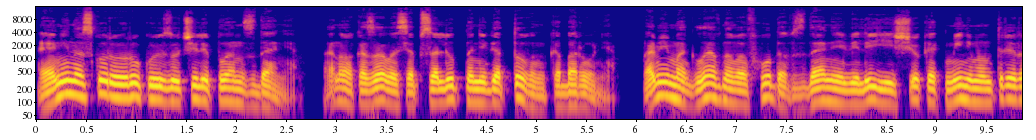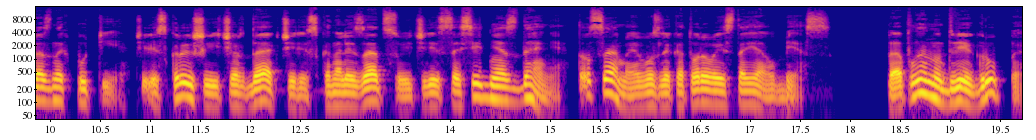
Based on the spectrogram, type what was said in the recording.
Они на скорую руку изучили план здания. Оно оказалось абсолютно не готовым к обороне. Помимо главного входа в здание вели еще как минимум три разных пути. Через крыши и чердак, через канализацию и через соседнее здание, то самое, возле которого и стоял бес. По плану две группы,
